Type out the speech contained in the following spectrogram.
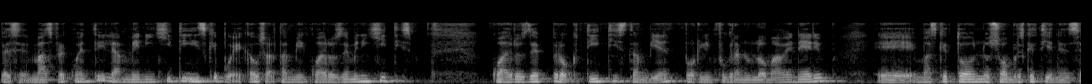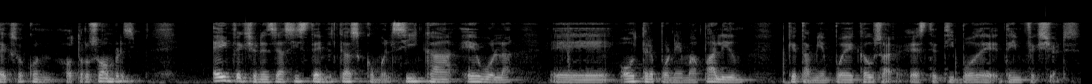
pues, más frecuente, y la meningitis que puede causar también cuadros de meningitis cuadros de proctitis también por linfogranuloma venereum, eh, más que todo en los hombres que tienen sexo con otros hombres, e infecciones ya sistémicas como el Zika, ébola eh, o treponema pallidum, que también puede causar este tipo de, infecciones.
